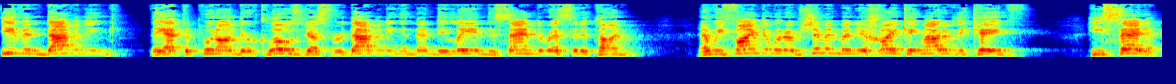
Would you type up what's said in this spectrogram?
Even davening, they had to put on their clothes just for davening and then they lay in the sand the rest of the time. And we find that when Rav Shimon ben Yochai came out of the cave, he said,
